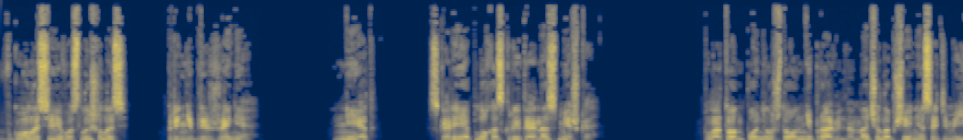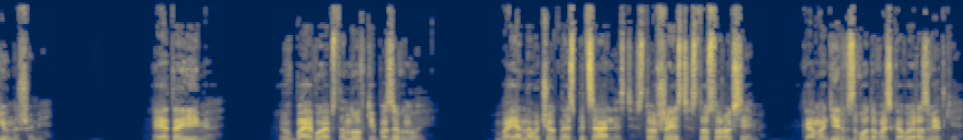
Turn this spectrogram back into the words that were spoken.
В голосе его слышалось пренебрежение? Нет, скорее плохо скрытая насмешка. Платон понял, что он неправильно начал общение с этими юношами. «Это имя. В боевой обстановке позывной. Военно-учетная специальность 106-147. Командир взвода войсковой разведки.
